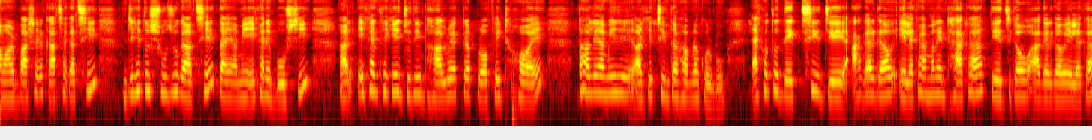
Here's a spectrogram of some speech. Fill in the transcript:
আমার বাসার কাছাকাছি যেহেতু সুযোগ আছে, তাই আমি এখানে বসি। আর এখান থেকে যদি ভালো একটা প্রফিট হয় তাহলে আমি আর কি চিন্তা ভাবনা করব। এখন তো দেখছি যে আগারগাঁও এলাকা মানে ঢাকা, তেজগাঁও, আগারগাঁও এলাকা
